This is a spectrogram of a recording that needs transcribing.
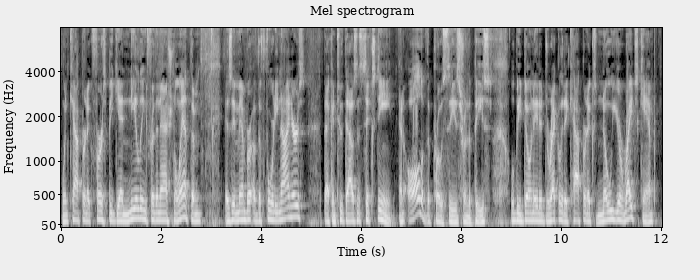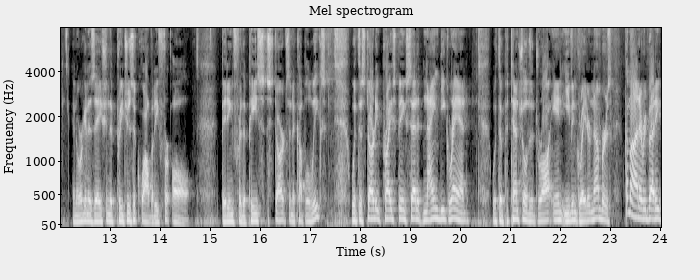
when Kaepernick first began kneeling for the national anthem as a member of the 49ers back in 2016. And all of the proceeds from the piece will be donated directly to Kaepernick's Know Your Rights camp an organization that preaches equality for all. Bidding for the piece starts in a couple of weeks, with the starting price being set at 90 grand, with the potential to draw in even greater numbers. Come on, everybody,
